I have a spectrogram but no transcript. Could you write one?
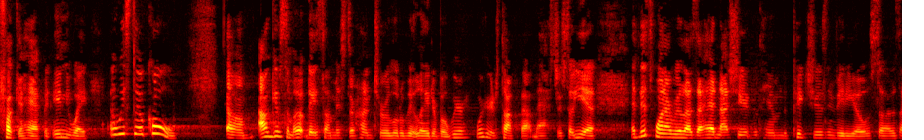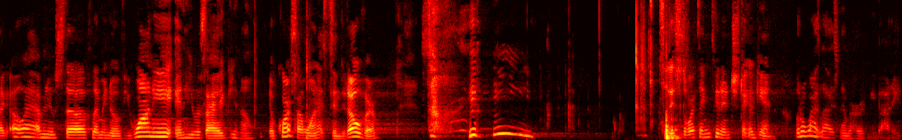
fucking happened. Anyway, and we still cool. Um, I'll give some updates on Mr. Hunter a little bit later, but we're we're here to talk about Master. So yeah, at this point I realized I had not shared with him the pictures and videos. So I was like, "Oh, I have new stuff. Let me know if you want it." And he was like, "You know, of course I want it. Send it over." So So this is where things get interesting. Again, little white lies never hurt anybody.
